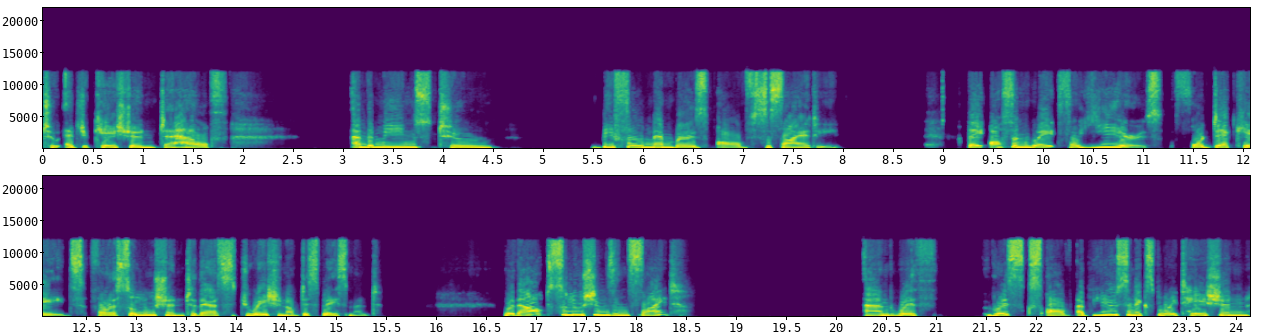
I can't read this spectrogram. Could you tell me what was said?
to education, to health, and the means to be full members of society. They often wait for years, for decades, for a solution to their situation of displacement. Without solutions in sight, and with risks of abuse and exploitation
